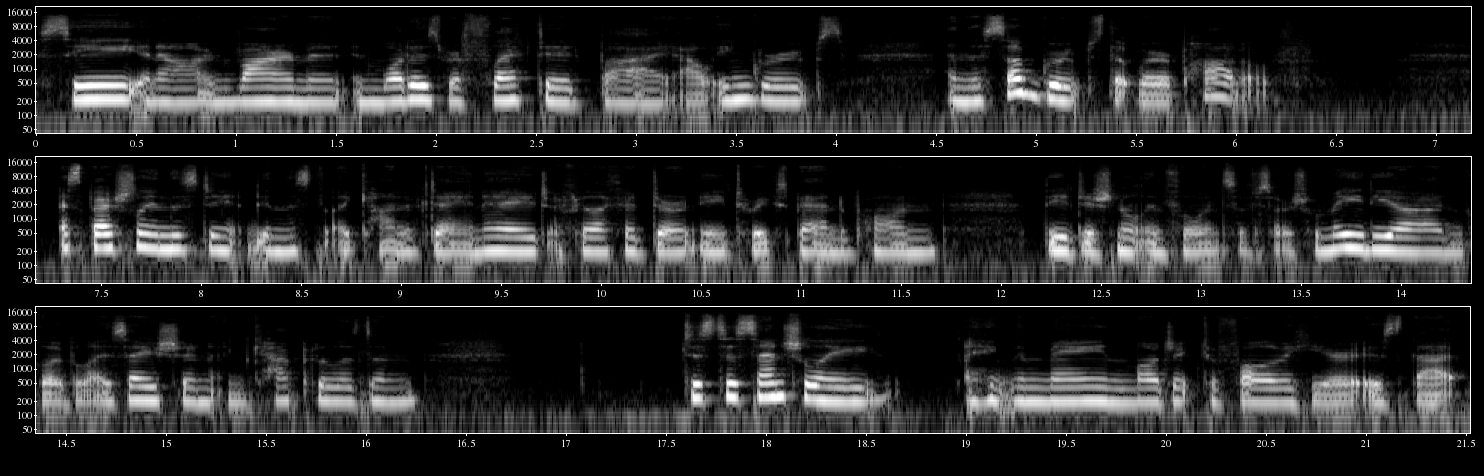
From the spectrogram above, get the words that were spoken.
see in our environment and what is reflected by our in groups and the subgroups that we're a part of. Especially in this day, in this like kind of day and age, I feel like I don't need to expand upon the additional influence of social media and globalization and capitalism. Just essentially, I think the main logic to follow here is that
